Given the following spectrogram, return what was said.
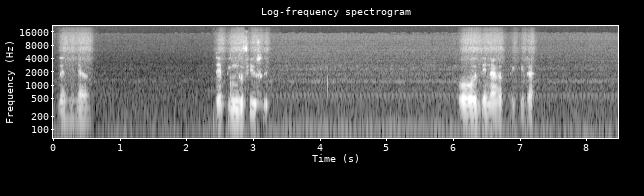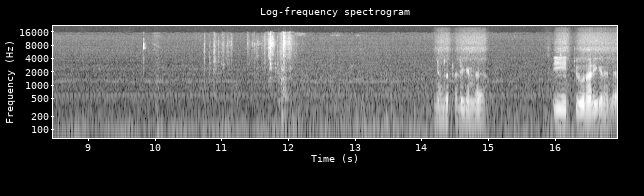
ഇതെന്തിനാ? പിങ്ക് ഫ്യൂസ് ഓ ഇതിനകത്തേക്ക് ഇടാൻ തൊട്ടടിക്കണ്ടേ? സി ടു എന്ന് അടിക്കണല്ലേ?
